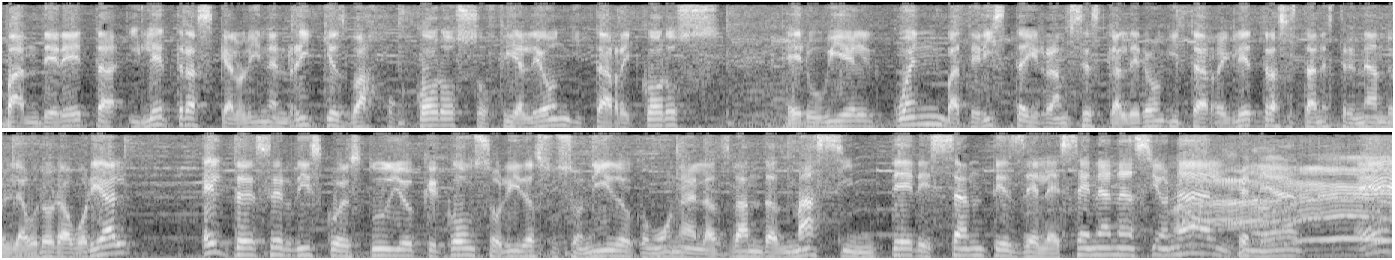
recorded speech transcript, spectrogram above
bandereta y letras, Carolina Enríquez, bajo coros, Sofía León, guitarra y coros, Erubiel Cuen, baterista y Ramsés Calderón, guitarra y letras, están estrenando en la Aurora Boreal, el tercer disco de estudio que consolida su sonido como una de las bandas más interesantes de la escena nacional. Genial. ¿Eh?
